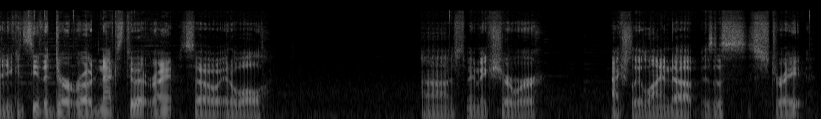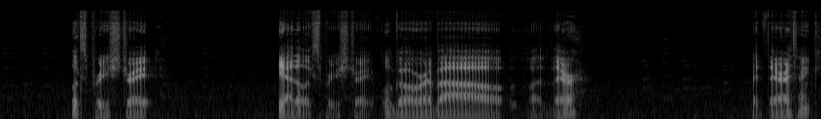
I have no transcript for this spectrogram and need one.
And you can see the dirt road next to it, right? So it will... Uh, just let me make sure we're actually lined up. Is this straight? Looks pretty straight. Yeah, that looks pretty straight. We'll go right about, what, there? Right there, I think.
